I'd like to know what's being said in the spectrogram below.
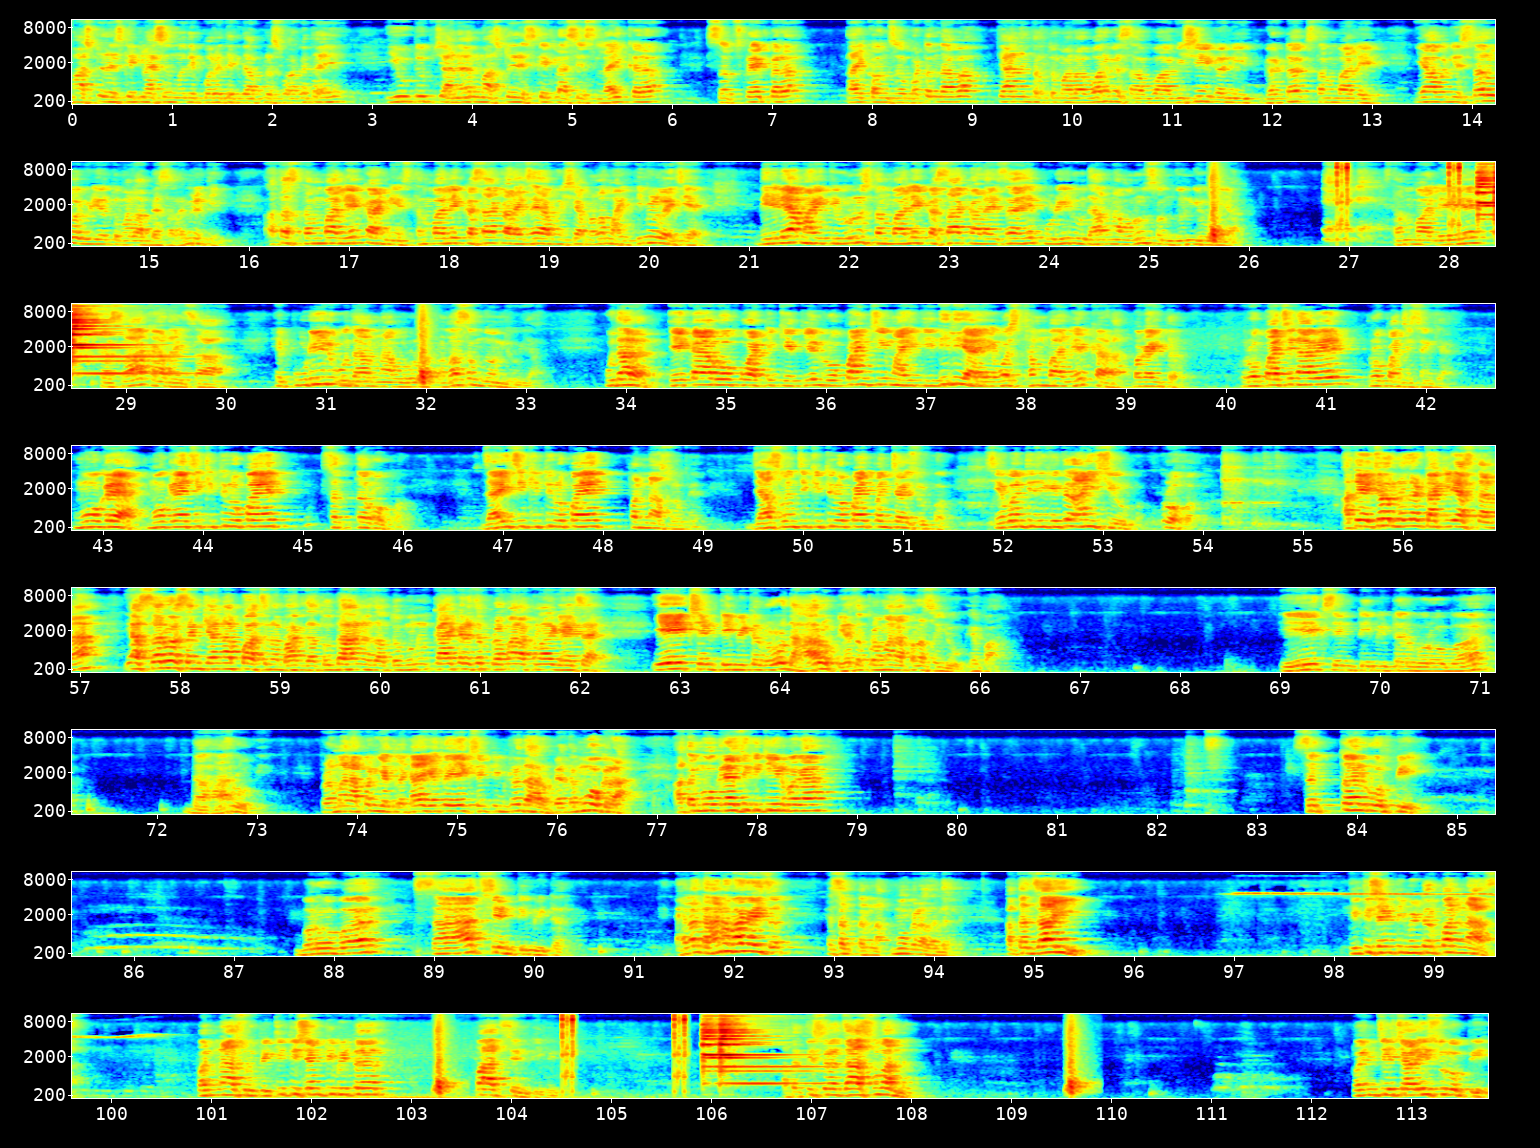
Master S के क्लासेसमध्ये परत एकदा आपलं स्वागत आहे. YouTube channel master S K classes like करा सबस्क्राईब करा आयकॉनचं बटन दाबा. त्यानंतर तुम्हाला वर्ग सहावा विषय गणित घटक स्तंभालेख यावरील सर्व व्हिडिओ तुम्हाला अभ्यासाला मिळतील. आता स्तंभालेख काढणे स्तंभालेख कसा काढायचा याविषयी आपल्याला माहिती मिळवायची आहे. दिलेल्या माहितीवरून स्तंभालेख कसा काढायचा हे पुढील उदाहरणावरून समजून घेऊया. स्तंभालेख कसा काढायचा हे पुढील उदाहरणावरून आपल्याला समजावून घेऊया. उदाहरण एका रोपवाटिकेतील रोपांची माहिती दिली आहे व स्तंभालेख काढा. बघा इथं. रोपाची नावे रोपांची संख्या. मोगऱ्या मोगऱ्याची किती रोप आहेत? सत्तर रोप. जाईची किती रोप आहेत? पन्नास रुपये जास्वंदची किती रोप आहेत? पंचेचाळीस रुपये शेवंतीची किती? ऐंशी रुपये रोप. आता याच्यावर नजर टाकली असताना या सर्व संख्यांना पाचनं भाग जातो दहा जातो. म्हणून काय करायचं? प्रमाण आपल्याला घ्यायचं आहे. एक सेंटीमीटर बरोबर दहा रुपये ह्याचं प्रमाण आपण असं घेऊ. हे पहा. एक सेंटीमीटर बरोबर दहा रोपे. प्रमाण आपण घेतलं. काय घेतलं? एक सेंटीमीटर दहा रुपये आता मोगरा. आता मोगऱ्याचं किती येईल बघा? सत्तर रोपे. बरोबर सात सेंटीमीटर ह्याला दहानं भागायचं ह्या सत्तरला. मोगरा झालं. आता जाई. किती सेंटीमीटर पन्नास. पन्नास रुपये. किती सेंटीमीटर पाच सेंटीमीटर आता तिसरं जास्वंद पंचेचाळीस रुपये.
